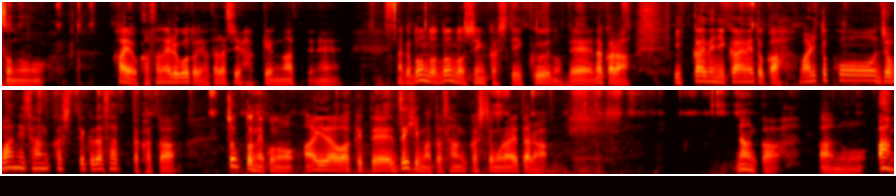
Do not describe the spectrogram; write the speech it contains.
その、回を重ねるごとに新しい発見があってね、なんかどんどんどんどん進化していくので、だから、1回目、2回目とか、割とこう、序盤に参加してくださった方ちょっとね、この間を空けて、ぜひまた参加してもらえたら、なんか、あの、あ、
